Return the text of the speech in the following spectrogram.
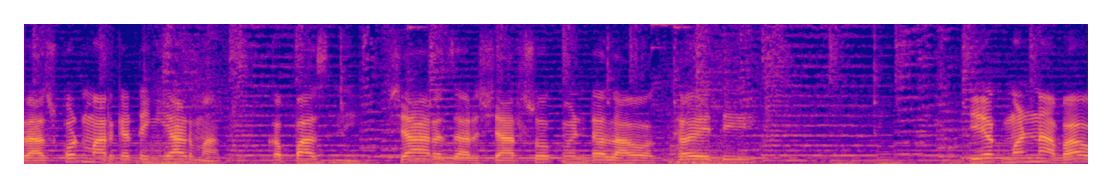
રાજકોટ માર્કેટિંગ યાર્ડમાં કપાસની ચાર હજાર ચારસો ક્વિન્ટલ આવક થઈ હતી. એક મણના ભાવ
